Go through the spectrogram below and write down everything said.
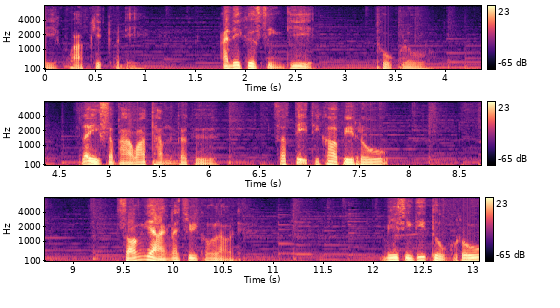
ดีความคิดก็ดี อันนี้คือสิ่งที่ถูกรู้ และอีกสภาวะธรรมหนึ่งก็คือ สติที่เข้าไปรู้สองอย่างในชีวิตของเราเนี่ย มีสิ่งที่ถูกรู้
